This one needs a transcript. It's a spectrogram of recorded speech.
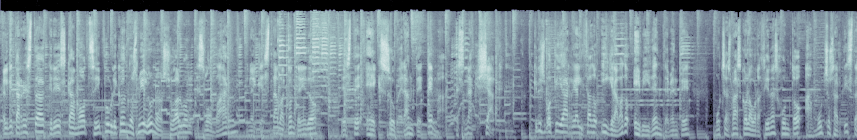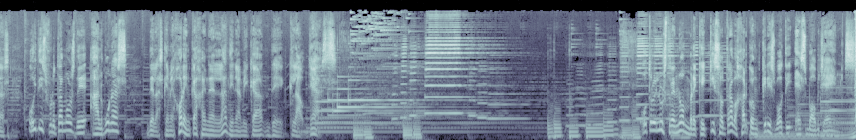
El guitarrista Chris Camozzi publicó en 2001 su álbum Slow Barn, en el que estaba contenido este exuberante tema, Snack Shack. Chris Botti ha realizado y grabado evidentemente muchas más colaboraciones junto a muchos artistas. Hoy disfrutamos de algunas de las que mejor encajan en la dinámica de Cloud Jazz. Otro ilustre nombre que quiso trabajar con Chris Botti es Bob James.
